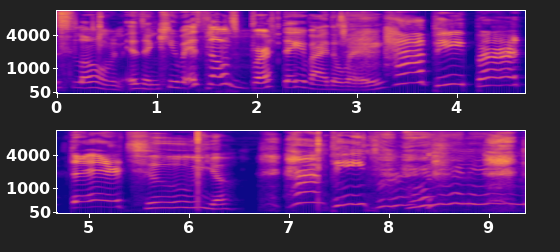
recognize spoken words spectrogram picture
Sloan is in Cuba. It's Sloan's birthday, by the way. Happy birthday to you. Happy birthday.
